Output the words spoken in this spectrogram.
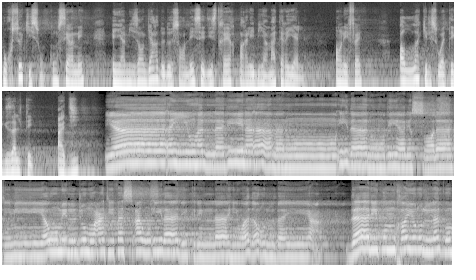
pour ceux qui sont concernés et a mis en garde de s'en laisser distraire par les biens matériels. En effet, Allah qu'il soit exalté a dit « Ya إذا نودي للصلاة من يوم الجمعة فاسعوا إلى ذكر الله وذروا البيع ذلكم خير لكم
